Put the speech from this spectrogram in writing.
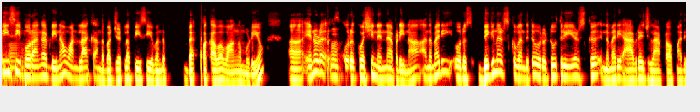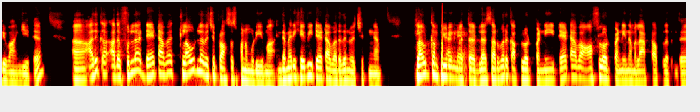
பிசி ம். போறாங்க அப்படின்னா ஒன் லேக் அந்த பட்ஜெட்ல பிசி வந்து பெ- பக்காவா வாங்க முடியும். என்னோட. ஒரு கொஸ்டின் என்ன அப்படின்னா அந்த மாதிரி ஒரு பிகினர்ஸ்க்கு வந்துட்டு ஒரு டூ த்ரீ இயர்ஸ்க்கு இந்த மாதிரி ஆவரேஜ் லேப்டாப் மாதிரி வாங்கிட்டு அதுக்கு அதை ஃபுல்லா டேட்டாவை கிளவுட்ல வச்சு ப்ராசஸ் பண்ண முடியுமா? இந்த மாதிரி ஹெவி டேட்டா வருதுன்னு வச்சுக்கோங்க. Cloud computing. மெத்தட்ல சர்வருக்கு அப்லோட் பண்ணி டேட்டாவை ஆஃப்லோட் பண்ணி நம்ம லேப்டாப்ல இருந்து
